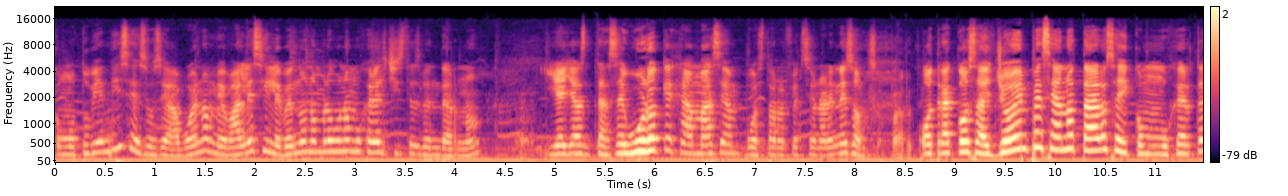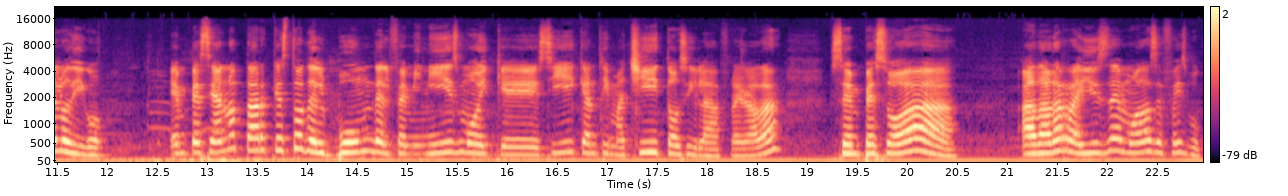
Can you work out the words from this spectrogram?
como tú bien dices, o sea, bueno, me vale si le vendo un hombre o una mujer, el chiste es vender, ¿no? Y ellas te aseguro que jamás se han puesto a reflexionar en eso. Otra cosa, yo empecé a notar, o sea, y como mujer te lo digo, empecé a notar que esto del boom del feminismo y que sí, que antimachitos y la fregada, se empezó a, a dar a raíz de modas de Facebook.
